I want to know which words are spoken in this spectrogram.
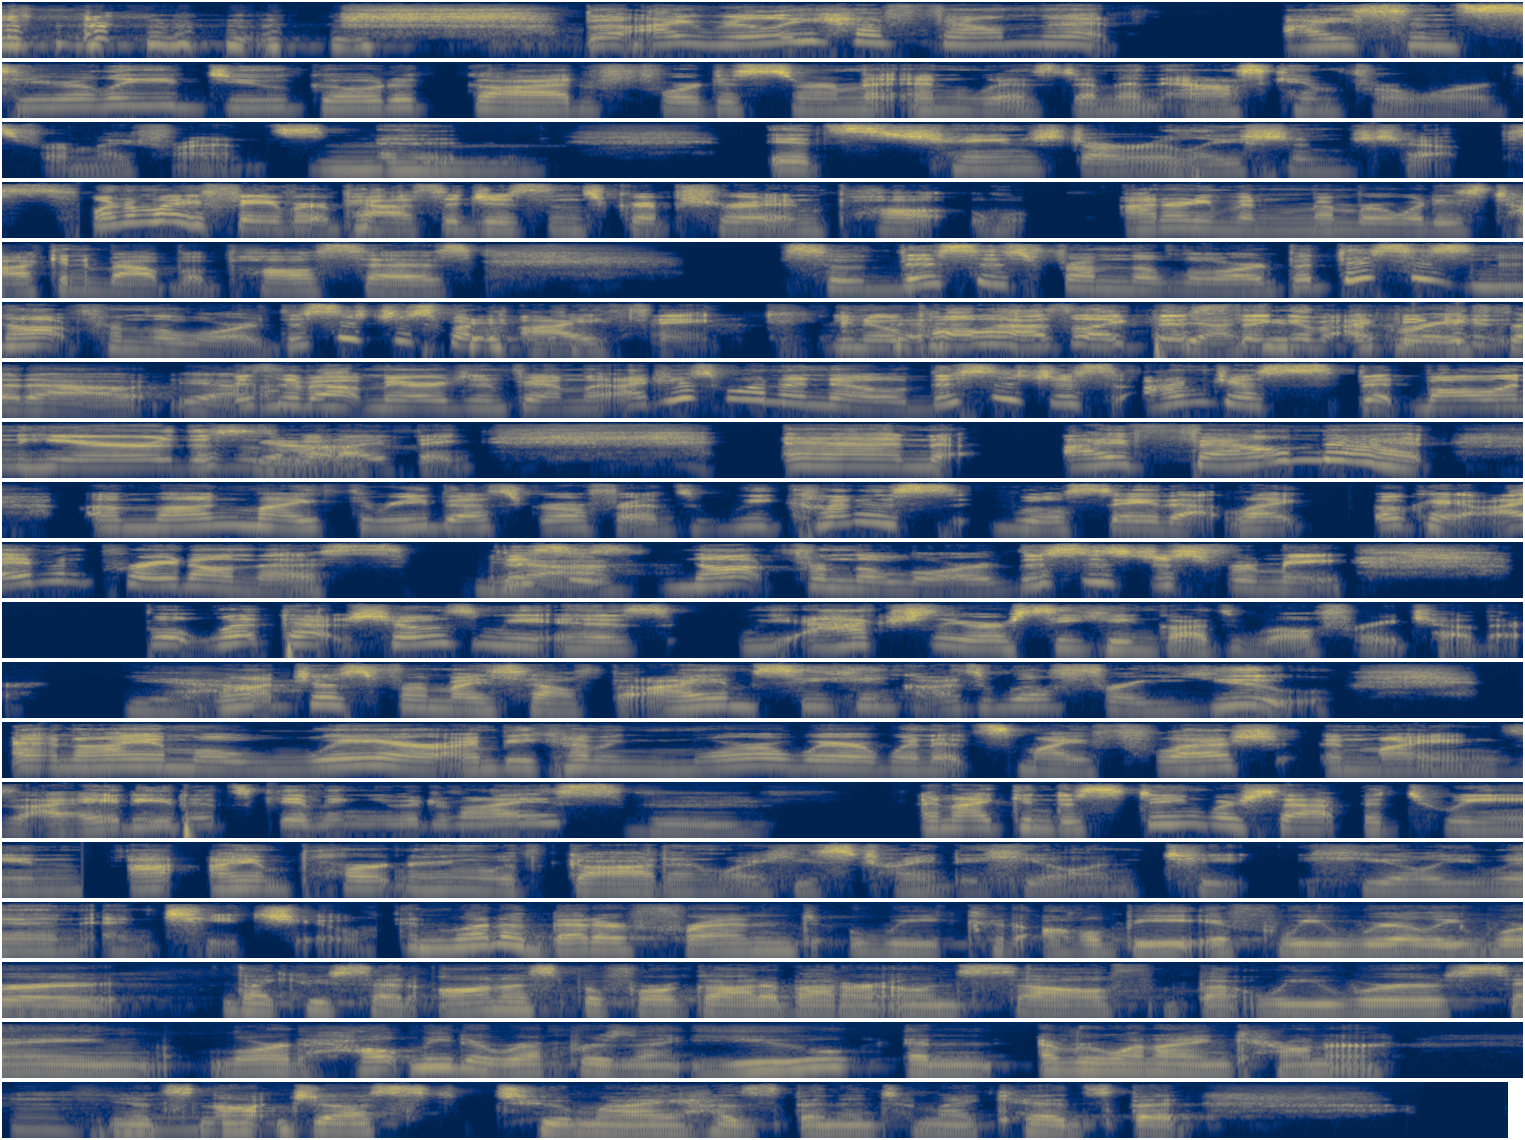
but I really have found that I sincerely do go to God for discernment and wisdom and ask Him for words for my friends. And Mm, it's changed our relationships. One of my favorite passages in Scripture, and Paul, I don't even remember what he's talking about, but Paul says, so this is from the Lord, but this is not from the Lord. This is just what I think. You know, Paul has like this yeah, thing of I think it- it out yeah it's about marriage and family. I just want to know. This is just I'm just spitballing here. This is what I think. And I found that among my three best girlfriends, we kind of will say that like, okay, I haven't prayed on this. This Yeah. is not from the Lord. This is just for me. But what that shows me is we actually are seeking God's will for each other yeah not just for myself, but I am seeking God's will for you. And I am aware, I'm becoming more aware when it's my flesh and my anxiety that's giving you advice. Mm, And I can distinguish that between I, I am partnering with God and what He's trying to heal and te- heal you in and teach you. And what a better friend we could all be if we really were, like you said, honest before God about our own self, but we were saying, Lord, help me to represent you and everyone I encounter. You know, it's not just to my husband and to my kids, but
